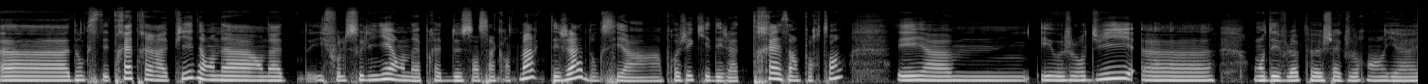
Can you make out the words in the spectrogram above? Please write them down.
Euh, donc c'était très très rapide. On a on a, il faut le souligner, on a près de 250 marques déjà. Donc c'est un projet qui est déjà très important. Et, et aujourd'hui, on développe chaque jour. Hein. Il, y a,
